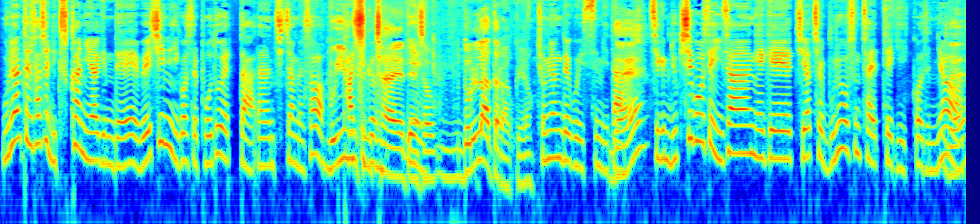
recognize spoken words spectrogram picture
우리한테는 사실 익숙한 이야기인데 외신이 이것을 보도했다라는 지점에서 무임승차에 대해서 예, 놀라더라고요. 조명되고 있습니다. 네. 지금 65세 이상에게 지하철 무료 승차 혜택이 있거든요. 네.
